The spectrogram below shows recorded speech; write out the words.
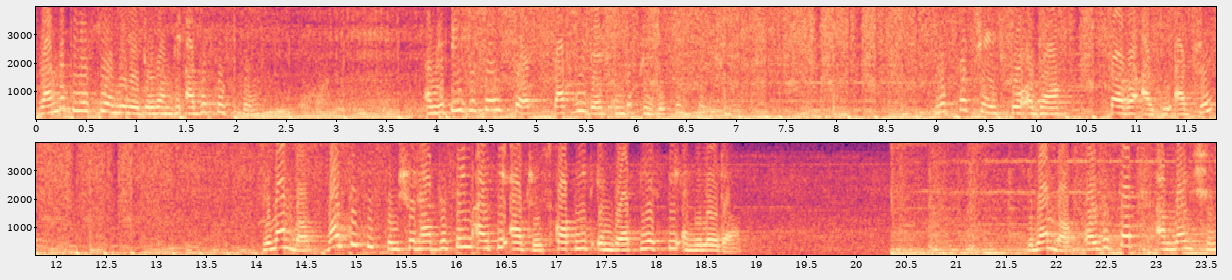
Run the PSP emulator on the other system and repeat the same steps that we did in the previous system. Look for change ad hoc server IP address. Remember, both the systems should have the same IP address copied in their PSP emulator. Remember, all the steps are mentioned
